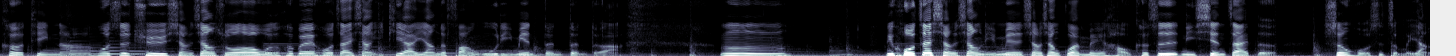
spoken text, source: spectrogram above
客厅啊，或是去想象说我会不会活在像 IKEA 一样的房屋里面等等的啊。嗯，你活在想象里面，想象惯美好，可是你现在的。生活是怎么样？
